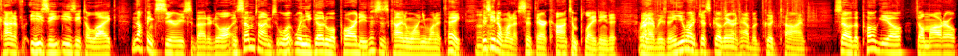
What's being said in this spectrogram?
kind of easy, easy to like. Nothing serious about it at all. And sometimes w- when you go to a party, this is the kind of wine you want to take because Mm-hmm. you don't want to sit there contemplating it Right. and everything. You want Right. to just go there and have a good time. So the Poggio Del Maro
